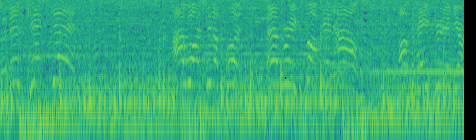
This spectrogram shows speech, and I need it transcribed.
When this kicks I want you to put every fucking ounce of hatred in your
